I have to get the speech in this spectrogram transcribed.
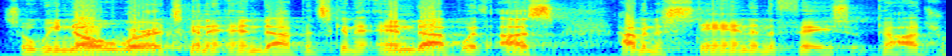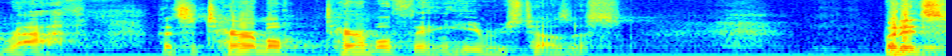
So we know where it's going to end up. It's going to end up with us having to stand in the face of God's wrath. That's a terrible, terrible thing, Hebrews tells us. But it's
